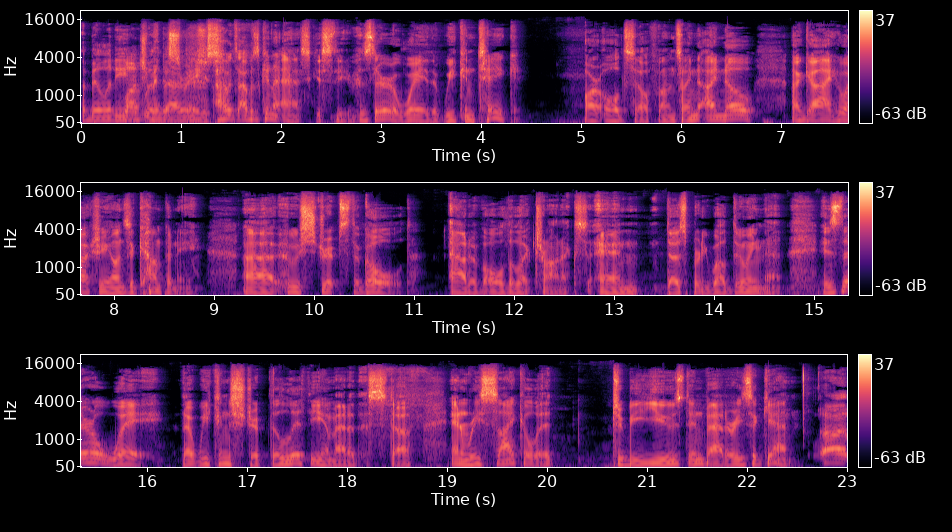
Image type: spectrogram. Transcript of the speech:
ability Launch with into batteries. space. I was I was going to ask you, Steve. Is there a way that we can take our old cell phones? I, I know a guy who actually owns a company uh, who strips the gold out of old electronics and does pretty well doing that. Is there a way that we can strip the lithium out of this stuff and recycle it to be used in batteries again? Uh,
